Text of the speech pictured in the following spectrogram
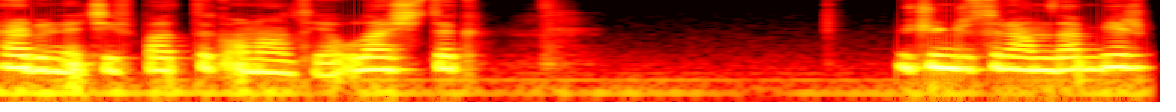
Her birine çift battık. 16'ya ulaştık. Üçüncü sıramda bir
